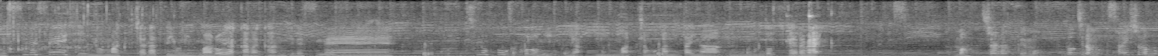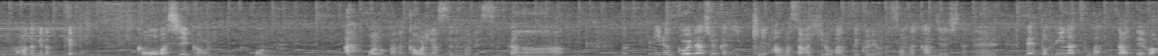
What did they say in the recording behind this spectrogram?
ネスレ製品の抹茶ラテよりまろやかな感じですね。こっちの方が好み？いや、うん抹茶も感じたいな。うんどっちか選べない抹茶ラテもどちらも最初の飲み物だけだと結構香ばしい香りほんあほのかな香りがするのですがミルクを入れた瞬間に一気に甘さが広がってくるようなそんな感じでしたね。でトフィーナッツラテは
